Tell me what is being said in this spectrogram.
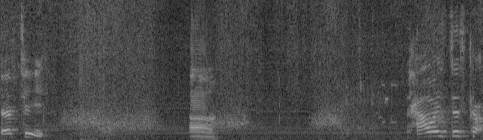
FT, Uh, how is this car?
